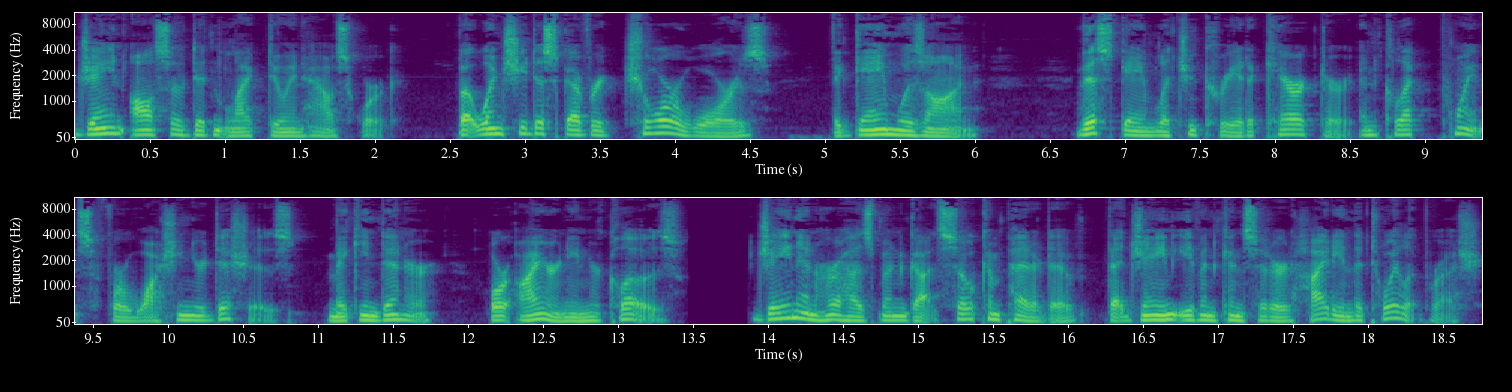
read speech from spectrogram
Jane also didn't like doing housework, but when she discovered Chore Wars, the game was on. This game lets you create a character and collect points for washing your dishes, making dinner, or ironing your clothes. Jane and her husband got so competitive that Jane even considered hiding the toilet brush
